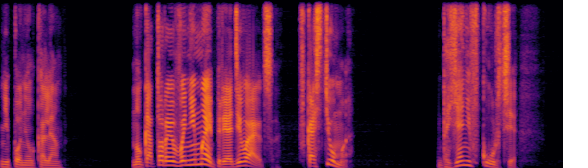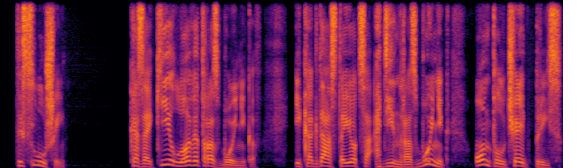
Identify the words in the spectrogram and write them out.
Не понял Колян. Ну, которые в аниме переодеваются. В костюмы. Да я не в курсе. Ты слушай. Казаки ловят разбойников. И когда остается один разбойник, он получает приз.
